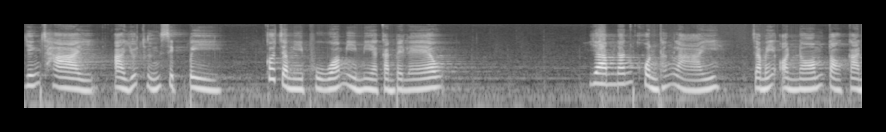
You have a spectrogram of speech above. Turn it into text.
หญิงชายอายุถึง 10 ปี ก็จะมีผัวมีเมียกันไปแล้ว ยามนั้นคนทั้งหลายจะไม่อ่อนน้อมต่อกัน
